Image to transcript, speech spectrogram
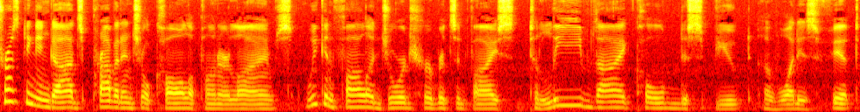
Trusting in God's providential call upon our lives, we can follow George Herbert's advice to leave thy cold dispute of what is fit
